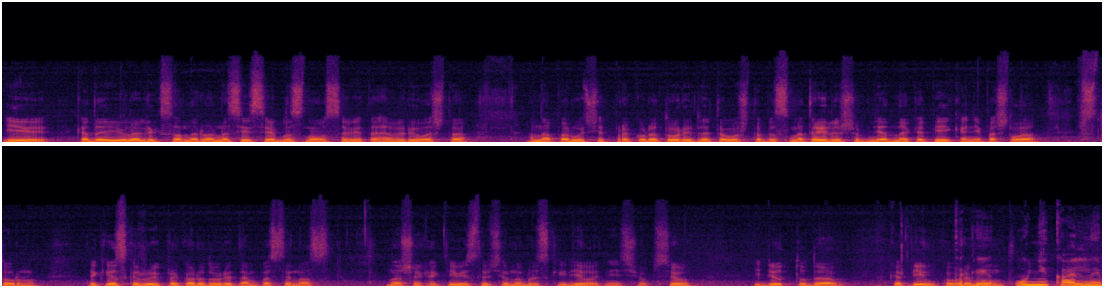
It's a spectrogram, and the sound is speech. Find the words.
И когда Юлия Александровна на сессии областного совета говорила, что она поручит прокуратуре для того, чтобы смотрели, чтобы ни одна копейка не пошла в сторону, так я скажу и прокуратуре, там после нас, наших активистов чернобыльских делать нечего. Все идет туда, в копилку, в Такий ремонт. унікальний,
